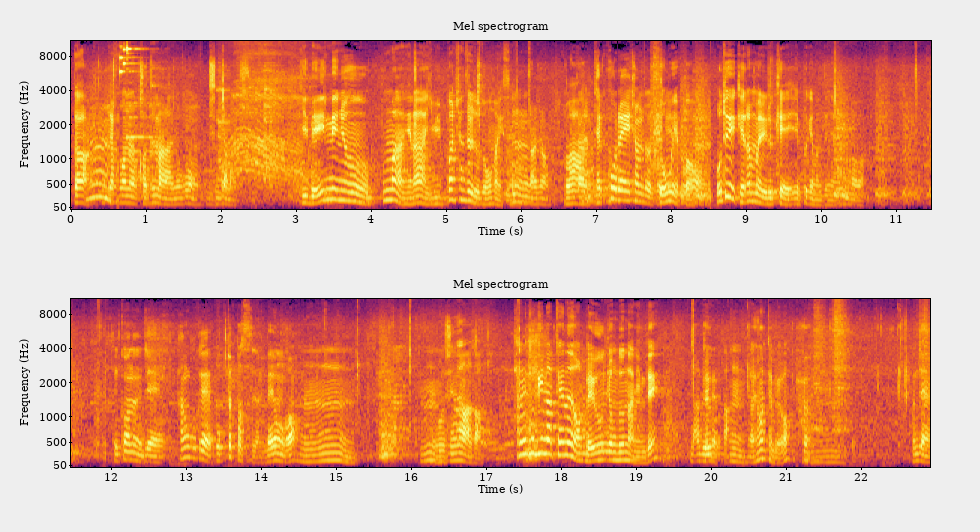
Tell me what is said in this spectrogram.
그러니까 음. 그거는 거짓말 아니고 진짜 맛있어. 이 메인 메뉴뿐만 아니라 이 밑반찬들도 너무 맛있어 음 맞아. 와 그러니까 데코레이션도 되게 너무 예뻐 예쁘고. 어떻게 계란말이 이렇게 예쁘게 만드냐 봐봐 이거는 이제 한국의 octopus 매운 거. 음. 음. 오 신선하다. 한국인한테는 어, 매운 정도는 아닌데 나한테 맵다. 응, 아, 형한테 매워? 근데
